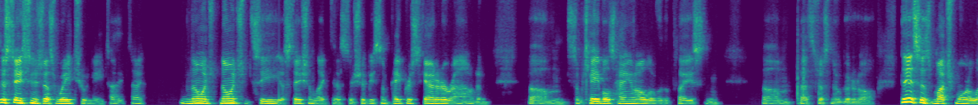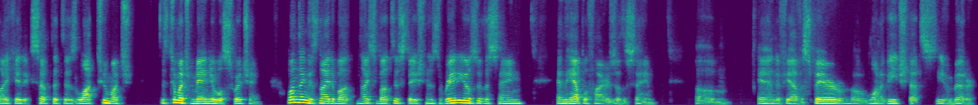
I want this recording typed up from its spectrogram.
This station is just way too neat. I, I, no one, no one should see a station like this. There should be some paper scattered around and um, some cables hanging all over the place and um, that's just no good at all. This is much more like it, except that there's a lot too much, there's too much manual switching. One thing that's nice about, nice about this station is the radios are the same and the amplifiers are the same. Um, and if you have a spare uh, one of each, that's even better.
